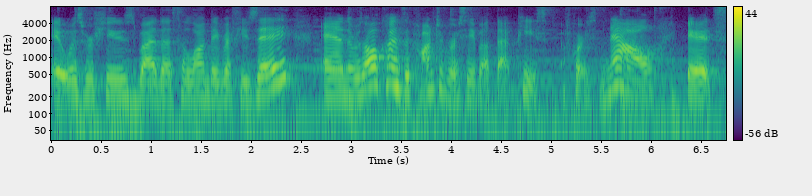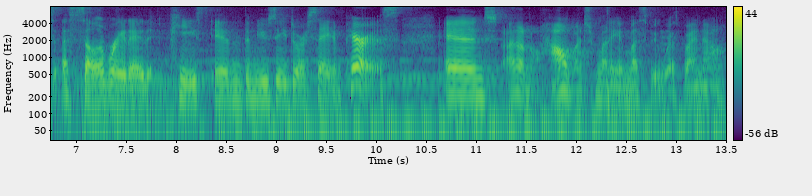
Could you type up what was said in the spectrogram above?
it was refused by the Salon des Refusés, and there was all kinds of controversy about that piece. Of course, now it's a celebrated piece in the Musée d'Orsay in Paris. And I don't know how much money it must be worth by now.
